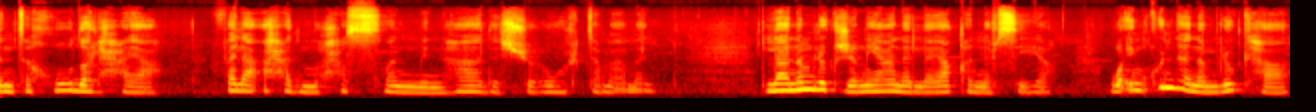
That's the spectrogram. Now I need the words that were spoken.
أن تخوض الحياة فلا أحد محصن من هذا الشعور تماما. لا نملك جميعا اللياقة النفسية وإن كنا نملكها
